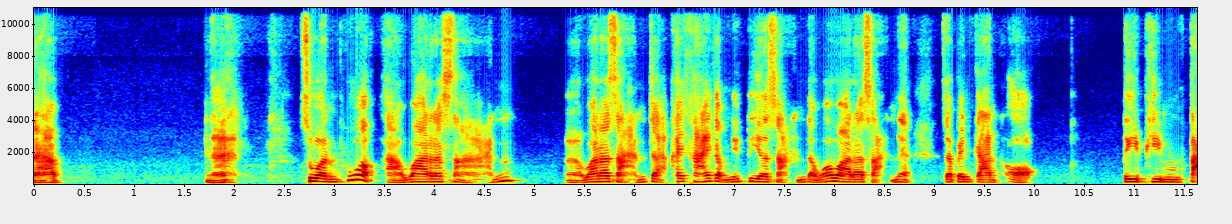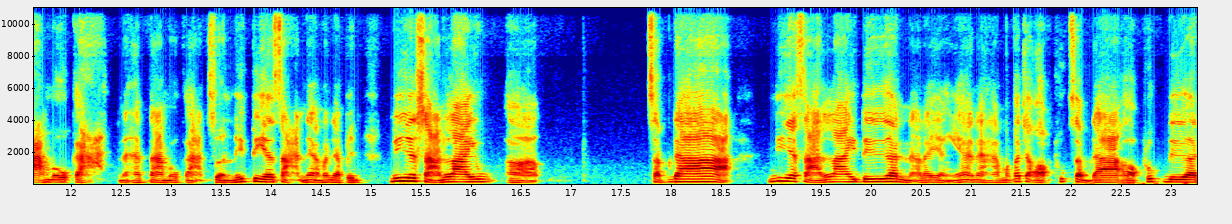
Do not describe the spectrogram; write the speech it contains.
นะครับนะส่วนพวกอ่าวารสาร วารสารจะคล้ายๆ กับนิตยสาร แต่ว่าวารสารเนี่ยจะเป็นการออกตีพิมพ์ตามโอกาสนะครับตามโอกาสส่วนนิตยสารเนี่ยมันจะเป็นนิตยสารรายสัปดาห์ นิตยสารรายเดือนอะไรอย่างเงี้ยนะครับมันก็จะออกทุกสัปดาห์ออกทุกเดือน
